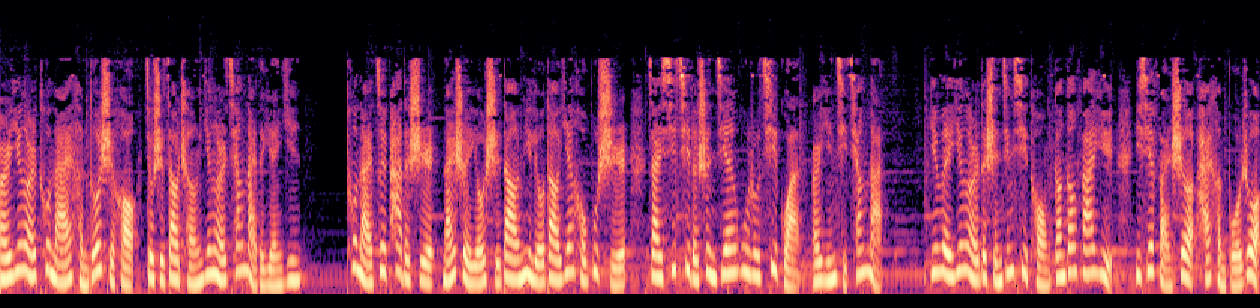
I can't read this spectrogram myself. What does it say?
而婴儿吐奶，很多时候就是造成婴儿呛奶的原因。吐奶最怕的是奶水由食道逆流到咽喉部时，在吸气的瞬间误入气管而引起呛奶。因为婴儿的神经系统刚刚发育，一些反射还很薄弱，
